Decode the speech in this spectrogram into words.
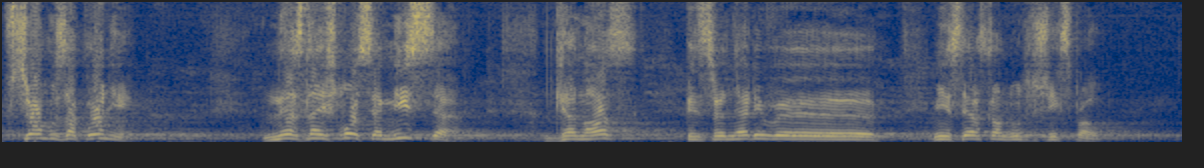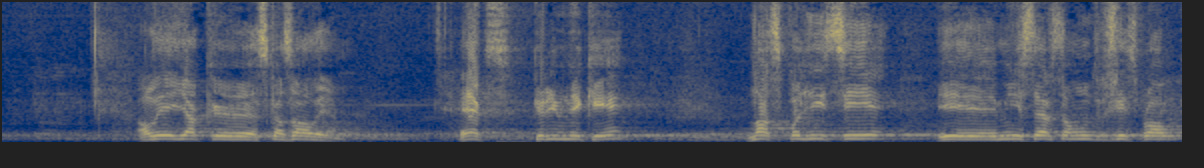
в цьому законі не знайшлося місця для нас, пенсіонерів Міністерства внутрішніх справ. Але як е, сказали екс-керівники Нацполіції і Міністерства внутрішніх справ,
